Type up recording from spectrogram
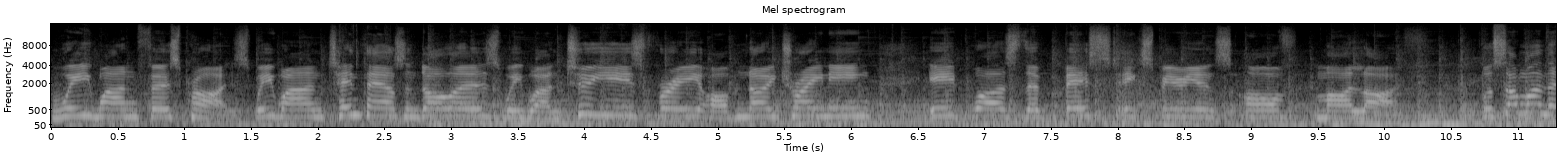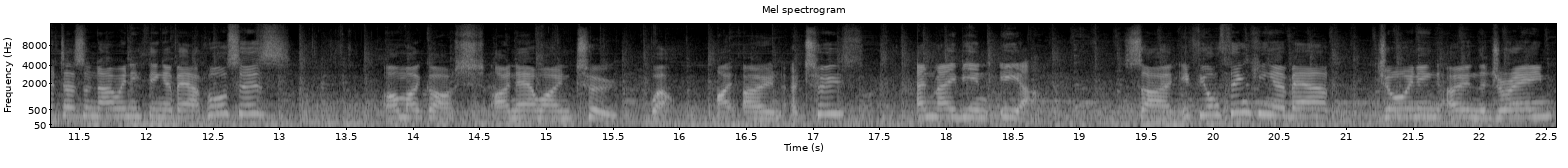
we won first prize. We won $10,000. We won two years free of no training. It was the best experience of my life. For someone that doesn't know anything about horses, oh my gosh, I now own two. Well, I own a tooth and maybe an ear. So if you're thinking about joining Own the Dream,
